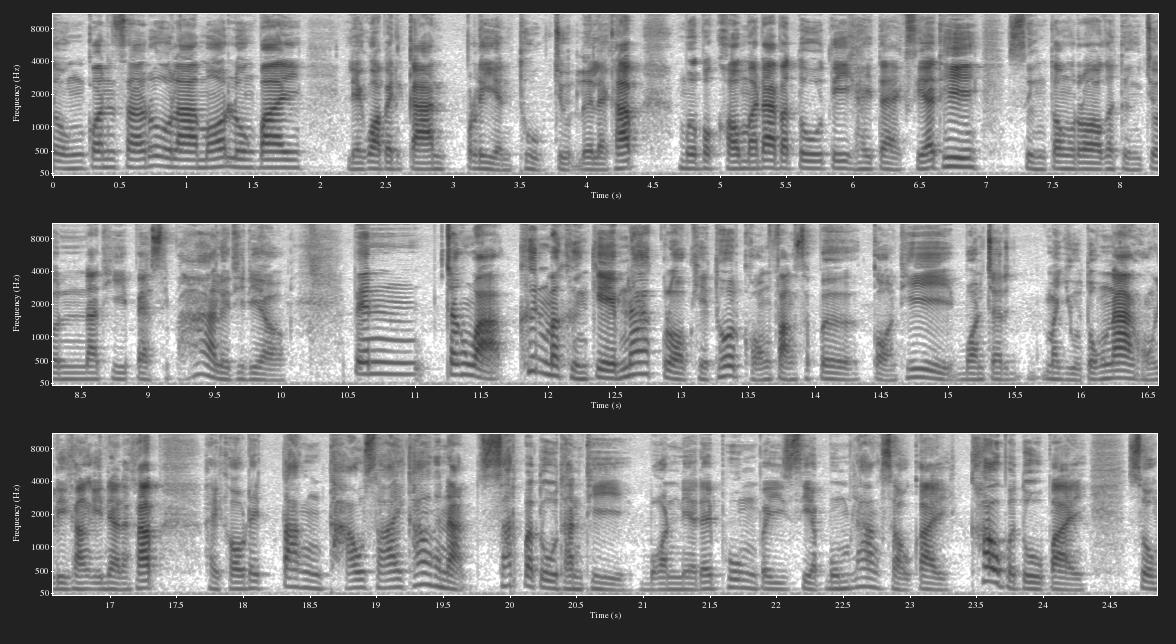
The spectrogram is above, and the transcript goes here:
ส่งกอนซาโรลามอสลงไป เรียกว่าเป็นการเปลี่ยนถูกจุดเลยแหละครับ เมื่อพวกเขามาได้ประตูตีไข่แตกเสียที ซึ่งต้องรอกันถึงจนนาที 85 เลยทีเดียว เป็นจังหวะขึ้นมาขึงเกมหน้ากรอบเขตโทษของฝั่งสเปอร์ ก่อนที่บอลจะมาอยู่ตรงหน้าของลีคังอินเนยนะครับ ให้เขาได้ตั้งเท้าซ้ายข้างถนัดซัดประตูทันที บอลเนี่ยได้พุ่งไปเสียบมุมล่างเสาไกลเข้าประตูไป ส่ง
